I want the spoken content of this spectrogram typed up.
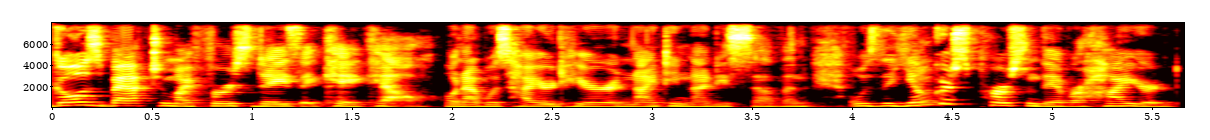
goes back to my first days at KCAL when I was hired here in 1997. I was the youngest person they ever hired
